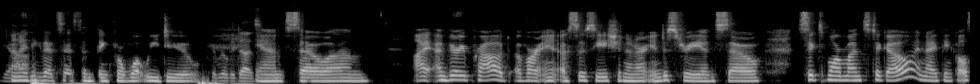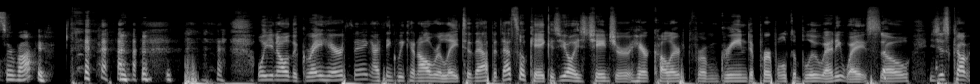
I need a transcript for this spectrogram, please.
Yeah. And I think that says something for what we do. It really does. And so, um, I, am very proud of our association and our industry. And so six more months to go, and I think I'll survive. well, you know, the gray hair thing, I think we can all relate to that, but that's okay because you always change your hair color from green to purple to blue anyway. So you just come,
